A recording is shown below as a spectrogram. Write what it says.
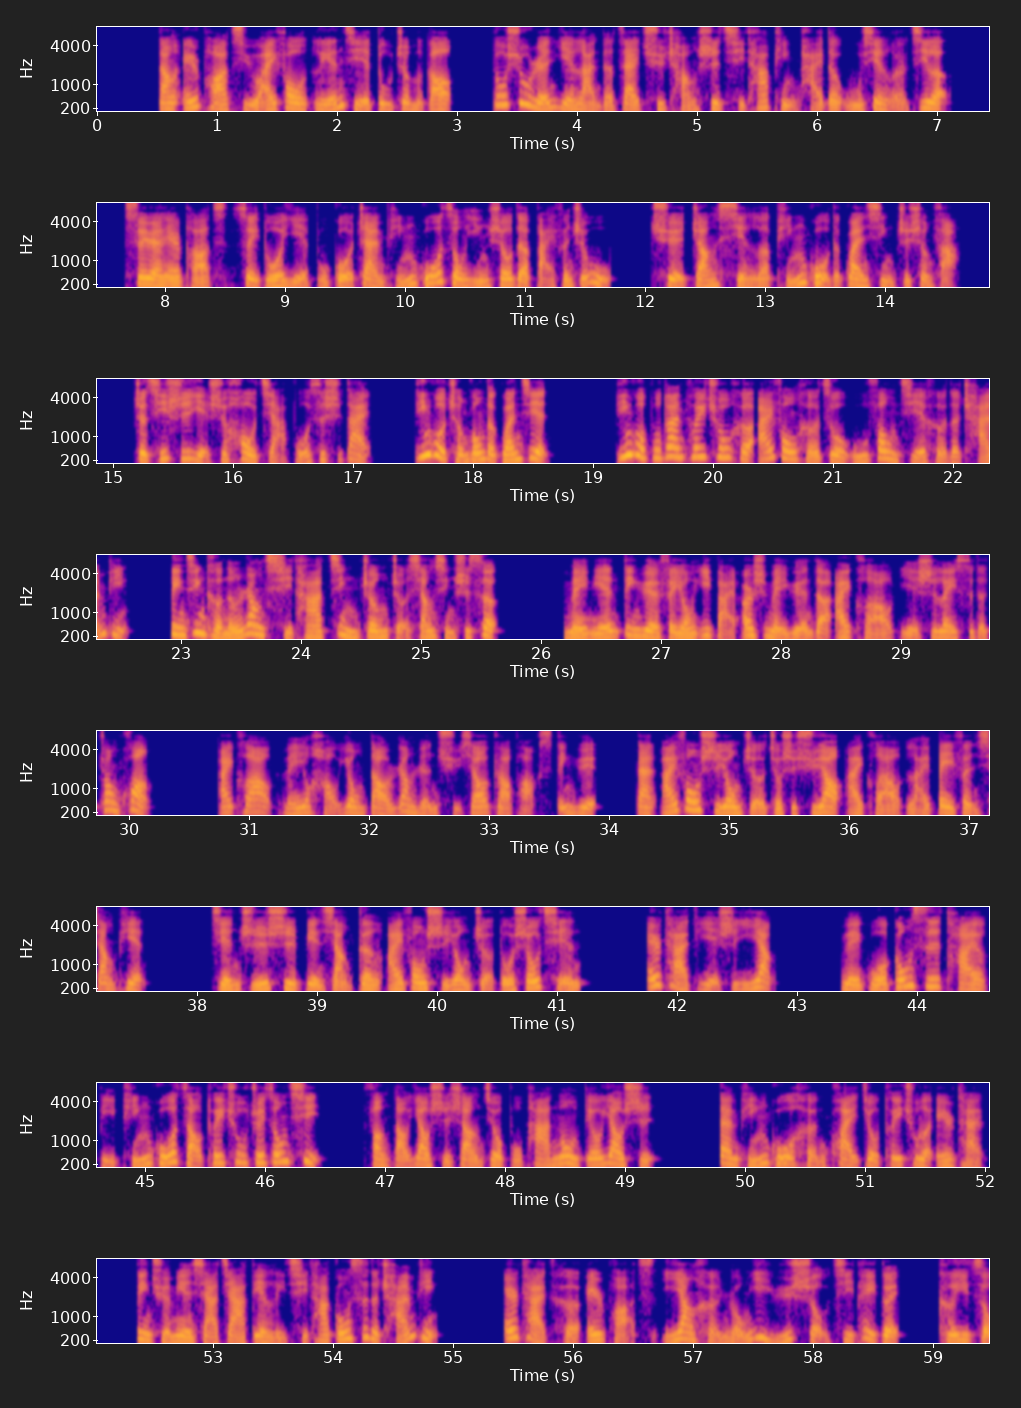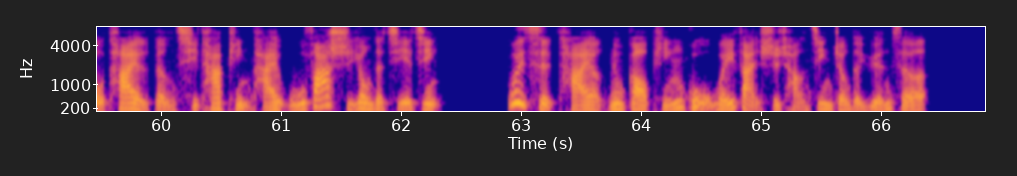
当 AirPods 与 iPhone 连接度这么高，多数人也懒得再去尝试其他品牌的无线耳机了。虽然 AirPods 最多也不过占苹果总营收的百分之五，却彰显了苹果的惯性制胜法。这其实也是后贾伯斯时代苹果成功的关键。苹果不断推出和 iPhone 合作无缝结合的产品，并尽可能让其他竞争者相信失色。每年订阅费用一百二十美元的 iCloud 也是类似的状况。iCloud 没有好用到让人取消 Dropbox 订阅，但 iPhone 使用者就是需要 iCloud 来备份相片，简直是变相跟 iPhone 使用者多收钱。AirTag 也是一样，美国公司 Tile 比苹果早推出追踪器，放到钥匙上就不怕弄丢钥匙，但苹果很快就推出了 AirTag，并全面下架店里其他公司的产品。AirTag 和 AirPods 一样，很容易与手机配对，可以走 Tile 等其他品牌无法使用的捷径。为此，Tile 怒告苹果违反市场竞争的原则。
